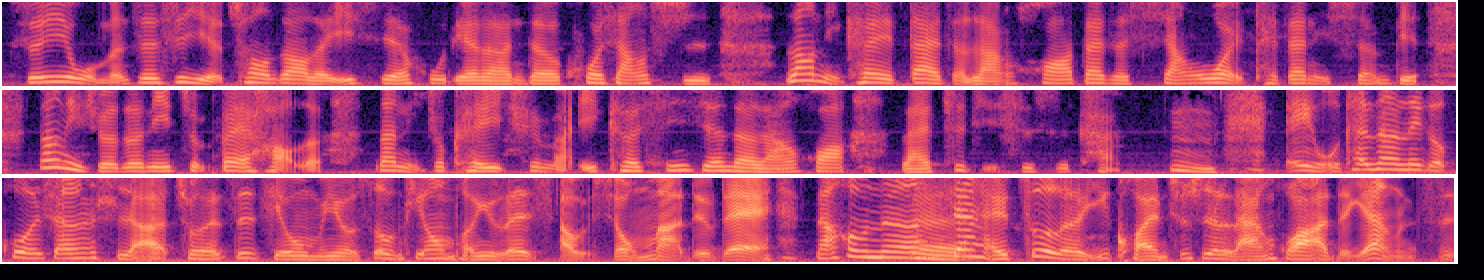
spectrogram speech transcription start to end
所以，我们这次也创造了一些蝴蝶兰的扩香石，让你可以带着兰花，带着香味陪在你身边。让你觉得你准备好了，那你就可以去买一颗新鲜的兰花来自己试试看。嗯，哎，我看到那个扩香石啊，除了之前我们有送听众朋友的小熊嘛，对不对？然后呢，现在还做了一款就是兰花的样子。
